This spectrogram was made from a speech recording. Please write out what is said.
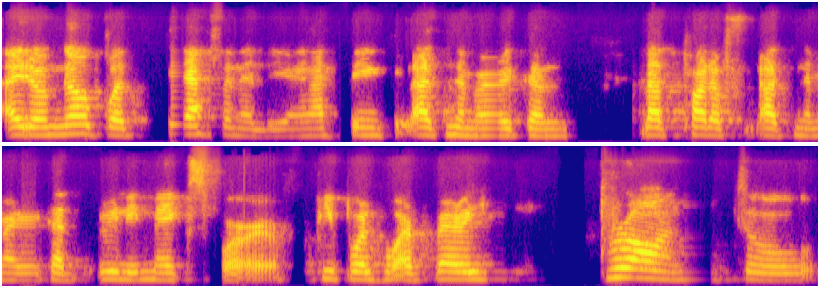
I don't know but definitely and i think latin american that part of latin america really makes for people who are very prone to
